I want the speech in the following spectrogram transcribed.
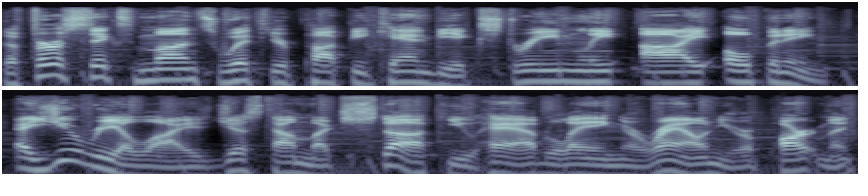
The first six months with your puppy can be extremely eye opening as you realize just how much stuff you have laying around your apartment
